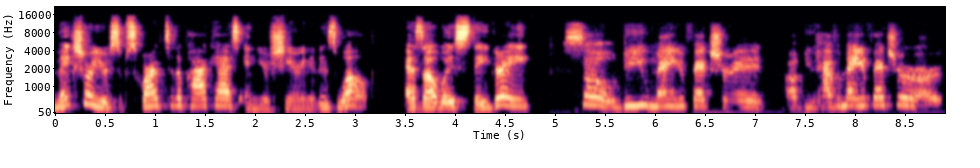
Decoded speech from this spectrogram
Make sure you're subscribed to the podcast and you're sharing it as well. As always, stay great. So, do you manufacture it? Uh, do you have a manufacturer, or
